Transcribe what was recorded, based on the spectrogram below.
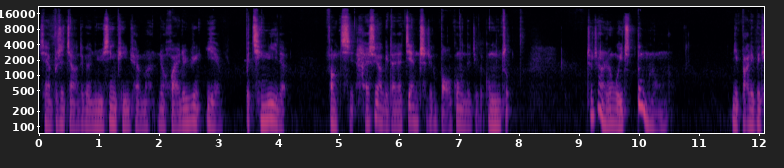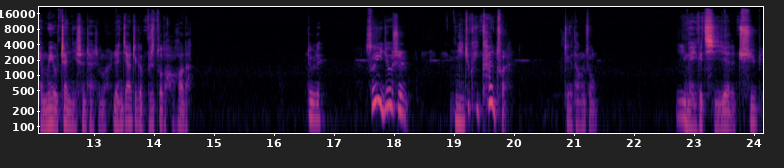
现在不是讲这个女性平权吗？那怀着孕也不轻易的。放弃还是要给大家坚持这个保供的这个工作，这让人为之动容。你巴黎贝甜没有证，你生产什么？人家这个不是做的好好的，对不对？所以就是你就可以看出来，这个当中每个企业的区别。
